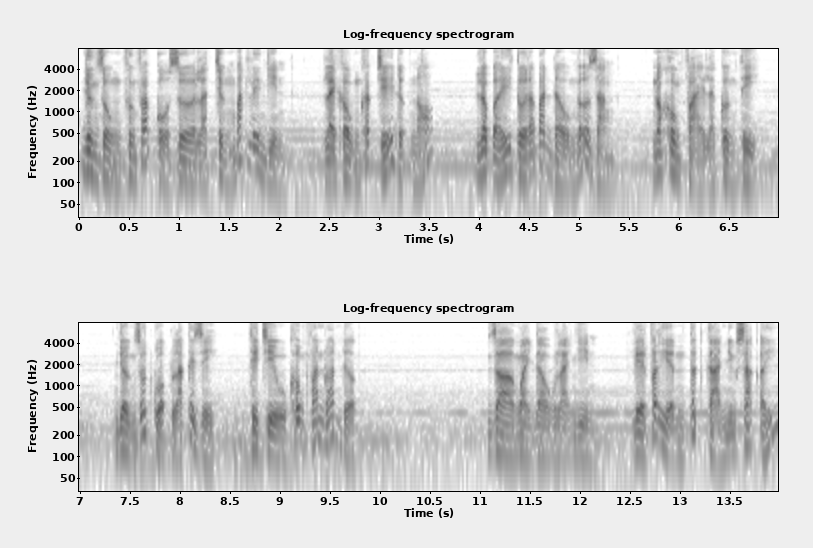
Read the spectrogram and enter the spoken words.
Nhưng dùng phương pháp cổ xưa là chừng mắt lên nhìn, lại không khắc chế được nó. Lúc ấy tôi đã bắt đầu ngỡ rằng nó không phải là cường thi nhưng rốt cuộc là cái gì Thì chịu không phán đoán được. Giờ ngoảnh đầu lại nhìn, Liền phát hiện tất cả những xác ấy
